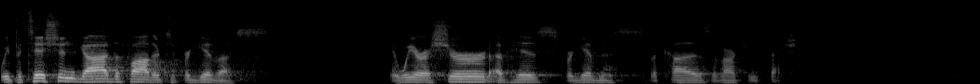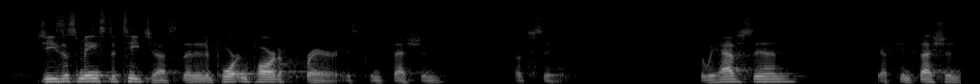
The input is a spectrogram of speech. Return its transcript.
We petition God the Father to forgive us and we are assured of his forgiveness because of our confession. Jesus means to teach us that an important part of prayer is confession of sin. So we have sin, we have confession,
